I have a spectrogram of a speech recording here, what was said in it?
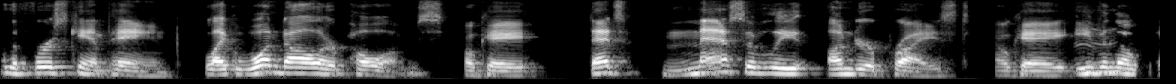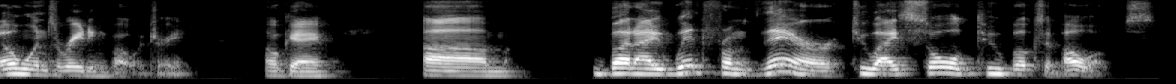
for the first campaign, like $1 poems. Okay. That's massively underpriced. Okay. Even Mhm. though no one's reading poetry. Okay. Um, but I went from there to I sold two books of poems,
